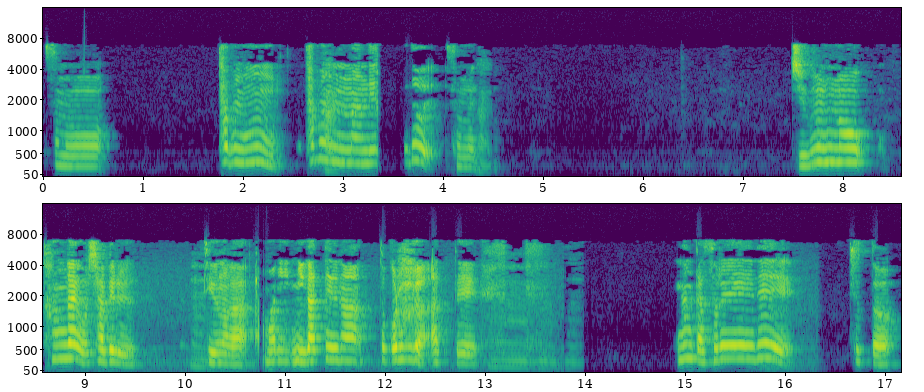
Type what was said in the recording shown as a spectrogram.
その、多分、多分なんですけど、その、はい。自分の考えを喋るい。っていうのがあまり苦手なところがあって、なんかそれで、ちょっと、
